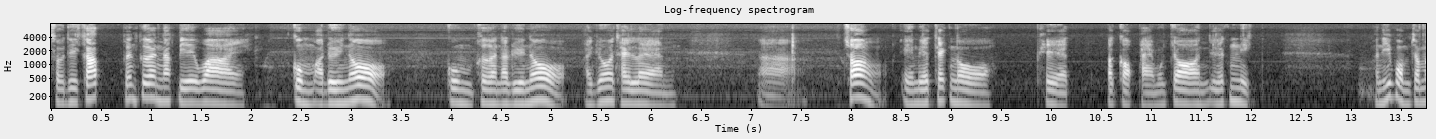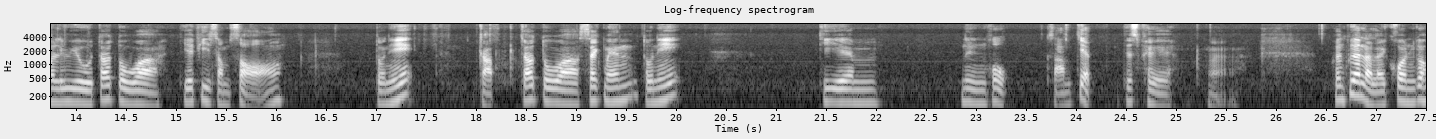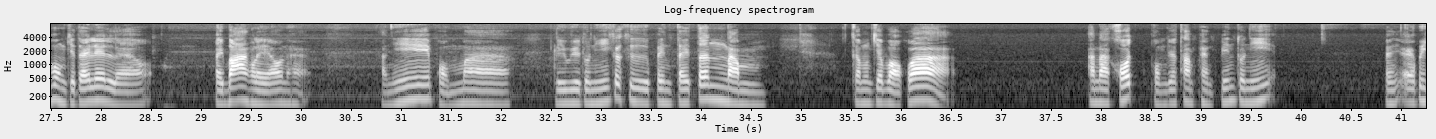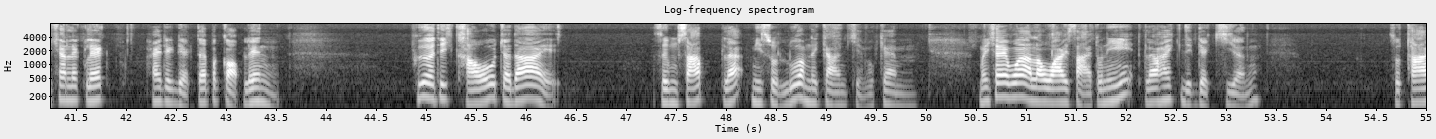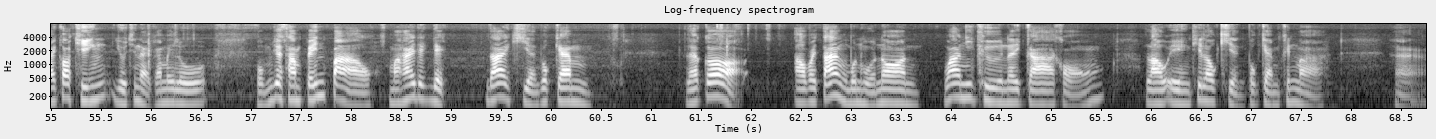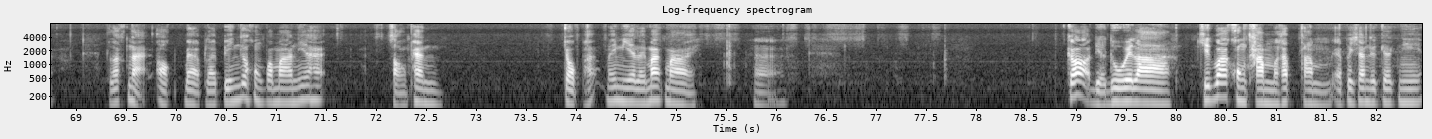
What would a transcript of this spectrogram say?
สวัสดีครับเพื่อนๆนัก DIY กลุ่ม Arduino กลุ่มเพลิน Arduino Arduino Thailand ช่อง MS Techno เพจประกอบแผงวงจรอิเล็กทรอนิกส์วันนี้ผมจะมารีวิวเจ้าตัว ESP32 ตัวนี้กับเจ้าตัว Segment ตัวนี้ TM 1637 Display อ่าเพื่อนๆหลายๆคนก็คงจะได้เล่นแล้ว ไปบ้างแล้วนะฮะ อันนี้ผมมารีวิวตัวนี้ก็คือเป็นไตเติลนำกำลังจะบอกว่า อนาคตผมจะทำแผ่นปริ้นตัวนี้ เป็นแอปพลิเคชันเล็ก ๆ ให้เด็กๆ ได้ประกอบเล่น เพื่อที่เขาจะได้ซึมซับและมีส่วนร่วมในการเขียนโปรแกรม ไม่ใช่ว่าเราวายสายตัวนี้แล้วให้เด็กๆเขียน สุดท้ายก็ทิ้งอยู่ที่ไหนก็ไม่รู้ ผมจะทำเปริ้นเปล่ามาให้เด็กๆ ได้เขียนโปรแกรม แล้วก็เอาไปตั้งบนหัวนอน ว่านี่คือนาฬิกาของเราเองที่เราเขียนโปรแกรมขึ้นมาลักษณะออกแบบลายปิ้นก็คงประมาณนี้ฮะสองแผ่นจบฮะไม่มีอะไรมากมายก็เดี๋ยวดูเวลาคิดว่าคงทำนะครับทำแอปพลิเคชันเล็กๆนี้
